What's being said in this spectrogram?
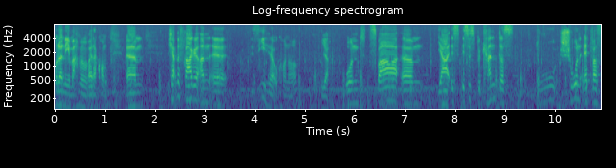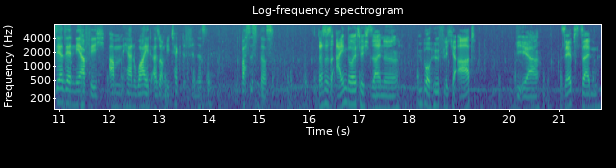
Oder nee, machen wir mal weiter, komm. Ähm, ich habe eine Frage an äh, Sie, Herr O'Connor. Ja. Und zwar, ähm, ja, ist, ist es bekannt, dass du schon etwas sehr, sehr nervig am Herrn White, also am Detective findest. Was ist denn das? Das ist eindeutig seine überhöfliche Art, wie er selbst seinen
